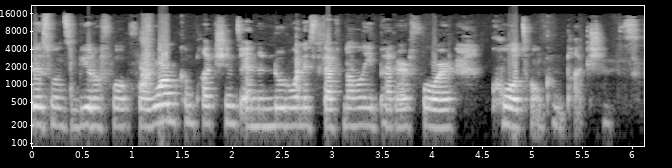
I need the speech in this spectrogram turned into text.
this one's beautiful for warm complexions and the nude one is definitely better for cool tone complexions.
